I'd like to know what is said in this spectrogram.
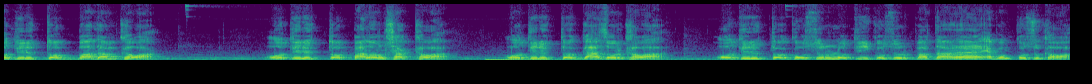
অতিরিক্ত বাদাম খাওয়া, অতিরিক্ত পালং শাক খাওয়া, অতিরিক্ত গাজর খাওয়া, অতিরিক্ত কচুর লতি, কচুর পাতা হ্যাঁ এবং কচু খাওয়া,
